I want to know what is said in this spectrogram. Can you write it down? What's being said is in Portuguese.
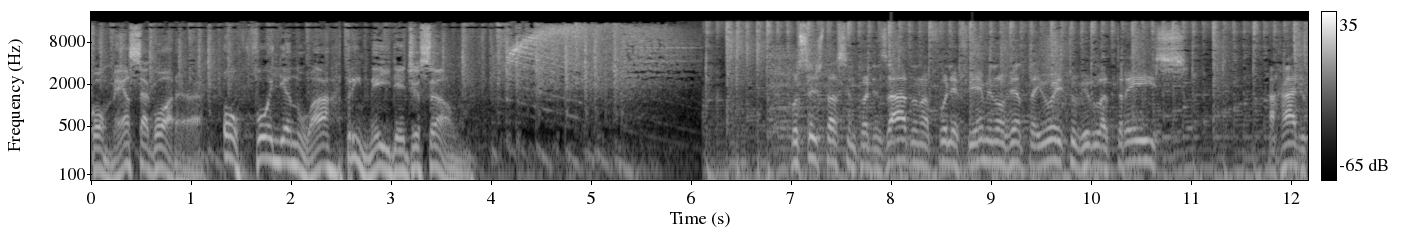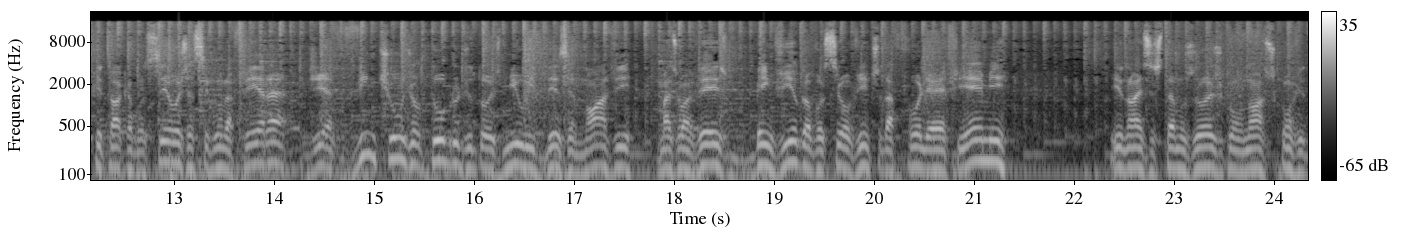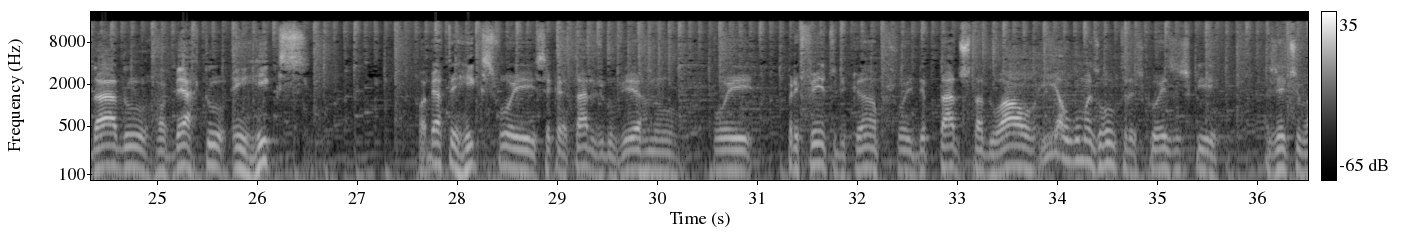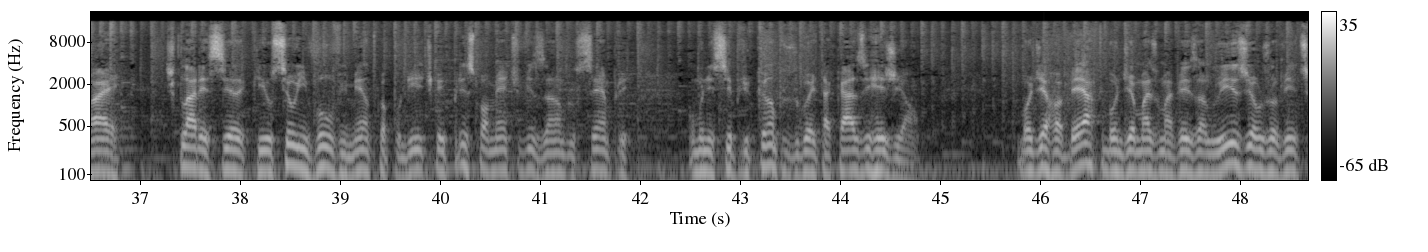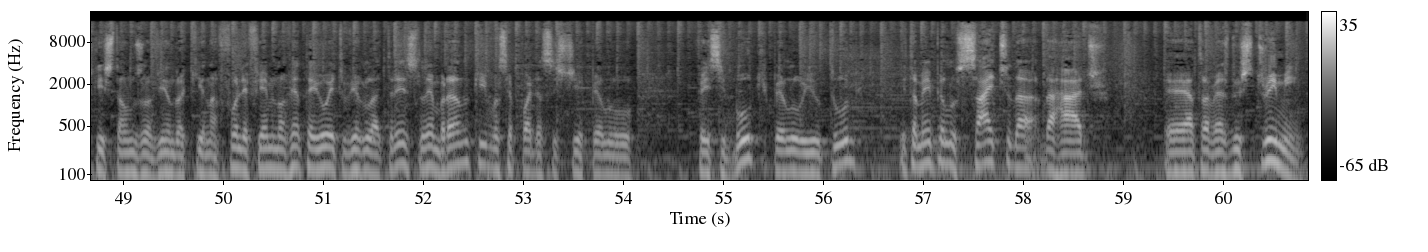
Começa agora o Folha no Ar, primeira edição. Você está sintonizado na Folha FM 98,3, a rádio que toca você. Hoje é segunda-feira, dia 21 de outubro de 2019. Mais uma vez, bem-vindo a você, ouvinte da Folha FM. E nós estamos hoje com o nosso convidado, Roberto Henriques, Roberto Henriques foi secretário de governo, foi prefeito de Campos, foi deputado estadual e algumas outras coisas que a gente vai esclarecer aqui o seu envolvimento com a política e principalmente visando sempre o município de Campos do Goitacazes e região. Bom dia, Roberto. Bom dia mais uma vez a Luiz e aos ouvintes que estão nos ouvindo aqui na Folha FM 98,3. Lembrando que você pode assistir pelo Facebook, pelo YouTube e também pelo site da, da rádio, é, através do streaming.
